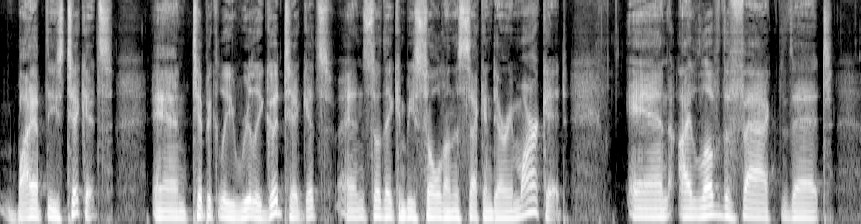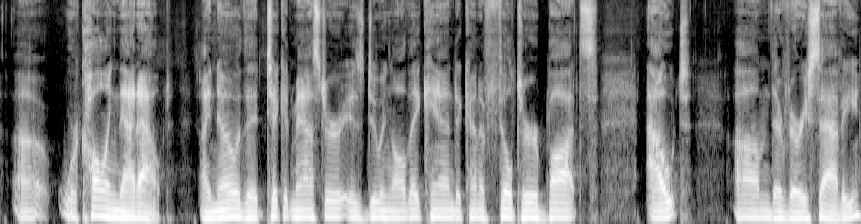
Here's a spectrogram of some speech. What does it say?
buy up these tickets and typically really good tickets. And so they can be sold on the secondary market. And I love the fact that uh, we're calling that out. I know that Ticketmaster is doing all they can to kind of filter bots out. Um, they're very savvy.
